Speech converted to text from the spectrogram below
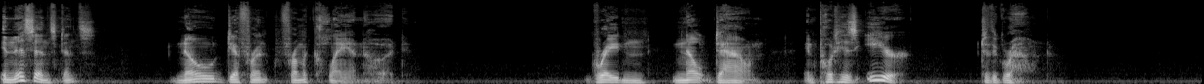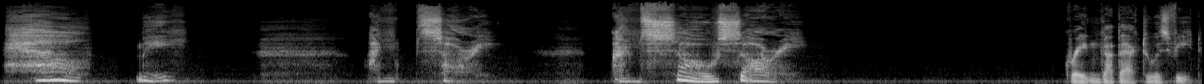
In this instance, no different from a Klan hood. Graydon knelt down and put his ear to the ground. Help me. I'm sorry. I'm so sorry. Graydon got back to his feet.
